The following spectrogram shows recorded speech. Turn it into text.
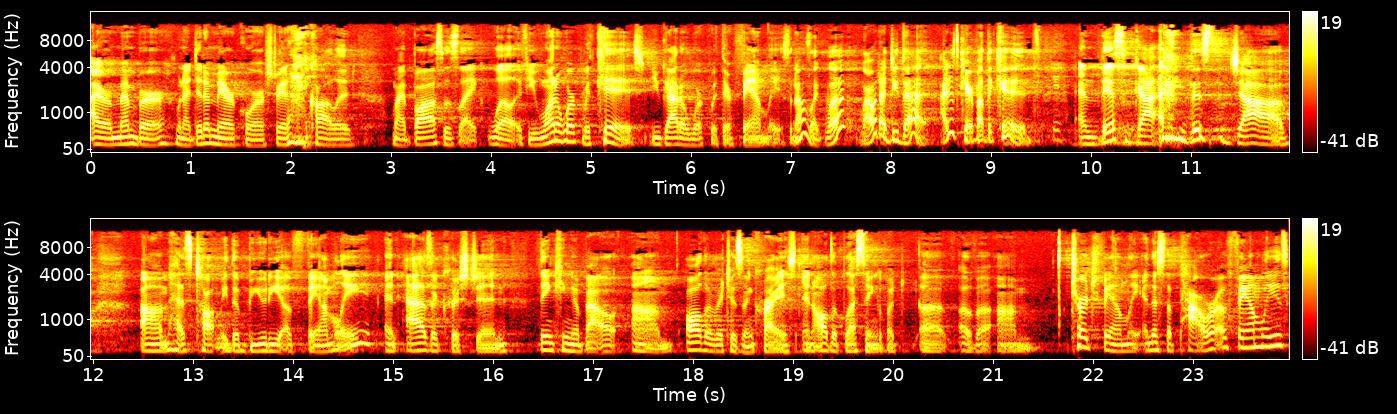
I remember when I did AmeriCorps straight out of college, my boss was like, "Well, if you want to work with kids, you got to work with their families." And I was like, "What? Why would I do that? I just care about the kids." And this guy, this job, um, has taught me the beauty of family. And as a Christian, thinking about um, all the riches in Christ and all the blessing of a, uh, of a um, church family, and this the power of families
